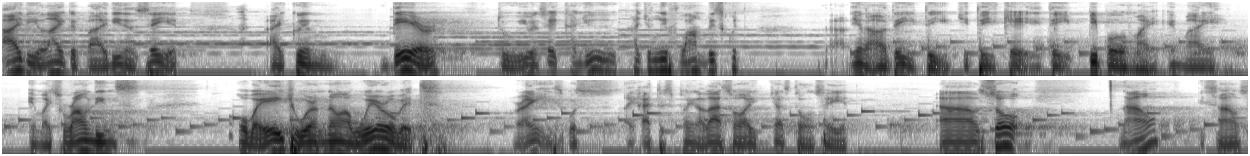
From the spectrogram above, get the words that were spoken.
I did like it, but I didn't say it. I couldn't dare to even say, "Can you? How you live Limp Bizkit?" You know, they, they, they, they, people in my in my in my surroundings or my age were not aware of it, right? It was I had to explain a lot, so I just don't say it. Uh, so now it sounds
